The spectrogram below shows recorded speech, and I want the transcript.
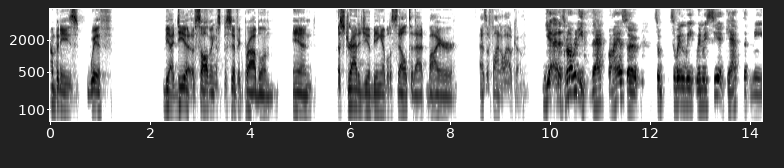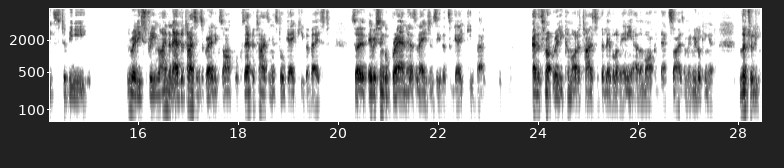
companies with the idea of solving a specific problem and a strategy of being able to sell to that buyer as a final outcome. Yeah, and it's not really that buyer. So, so, so when we when we see a gap that needs to be really streamlined. And advertising is a great example because advertising is still gatekeeper based. So every single brand has an agency that's a gatekeeper. And it's not really commoditized at the level of any other market that size. I mean, we're looking at literally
